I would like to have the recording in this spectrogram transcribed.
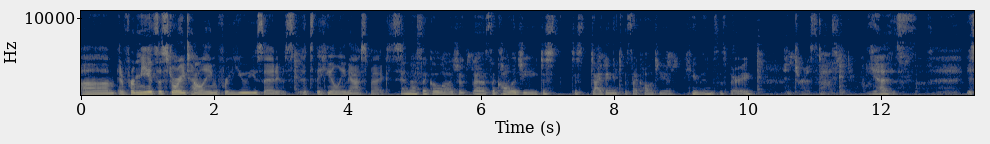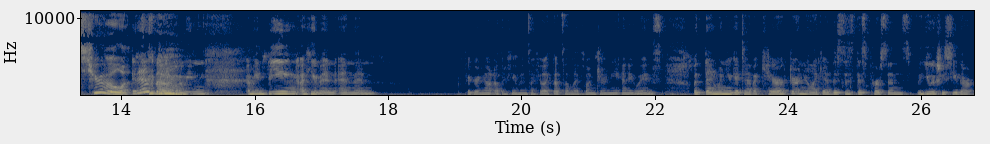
Um and for me it's the storytelling. For you you said it was it's the healing aspect. And the psychology, the psychology, just just diving into the psychology of humans is very Interesting. Yes. It's true. It is though. I mean, I mean, being a human and then figuring out other humans, I feel like that's a lifelong journey, anyways. But then when you get to have a character and you're like, yeah, this is this person's, you actually see their,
